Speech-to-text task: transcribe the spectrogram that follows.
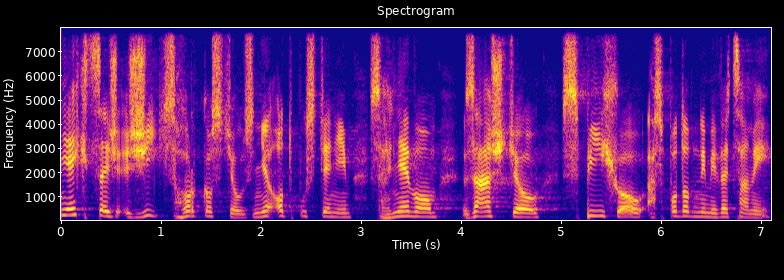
nechceš žiť s horkosťou, s neodpustením, s hnevom, zášťou, s pýchou a s podobnými vecami.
